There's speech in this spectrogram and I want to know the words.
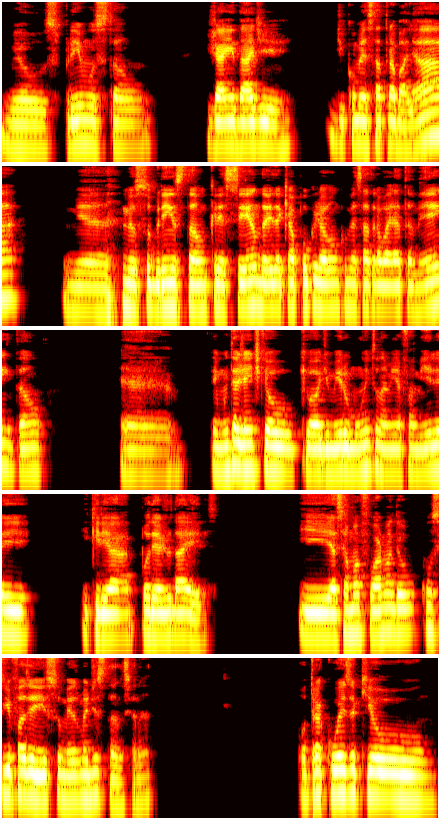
Meus primos estão já em idade de começar a trabalhar, minha, meus sobrinhos estão crescendo aí, daqui a pouco já vão começar a trabalhar também, então é, tem muita gente que eu, que eu admiro muito na minha família e, e queria poder ajudar eles. E essa é uma forma de eu conseguir fazer isso mesmo à distância, né? Outra coisa que eu,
